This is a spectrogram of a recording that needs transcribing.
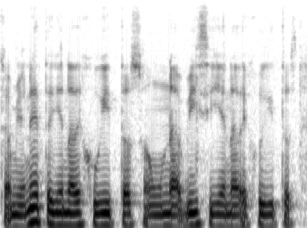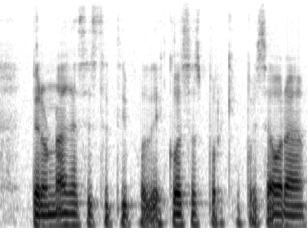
camioneta llena de juguitos o una bici llena de juguitos, pero no hagas este tipo de cosas porque pues ahora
